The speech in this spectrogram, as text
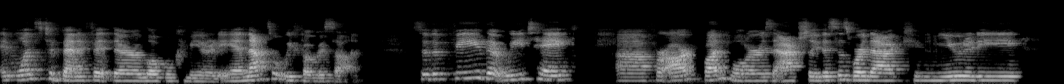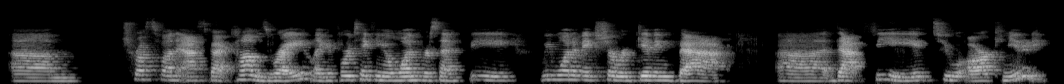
and wants to benefit their local community. And that's what we focus on. So the fee that we take uh, for our fund holders, actually, this is where that community um, trust fund aspect comes, right? Like if we're taking a 1% fee, we want to make sure we're giving back uh, that fee to our community.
